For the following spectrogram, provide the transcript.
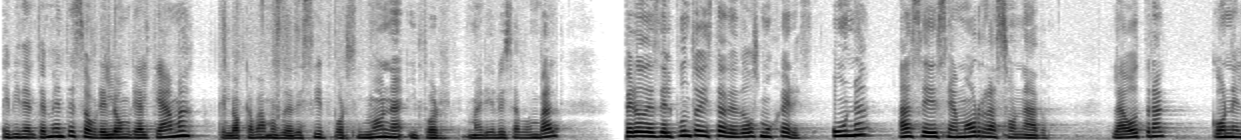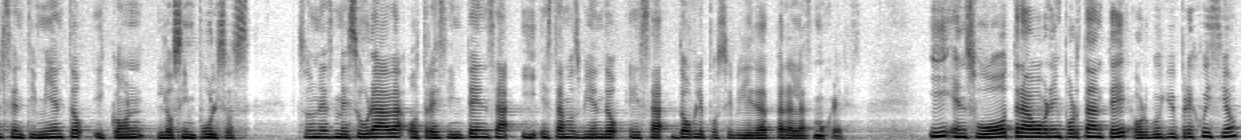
evidentemente, sobre el hombre al que ama, que lo acabamos de decir por Simona y por María Luisa Bombal, pero desde el punto de vista de dos mujeres. Una hace ese amor razonado, la otra con el sentimiento y con los impulsos. Una es mesurada, otra es intensa y estamos viendo esa doble posibilidad para las mujeres. Y en su otra obra importante, Orgullo y Prejuicio,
